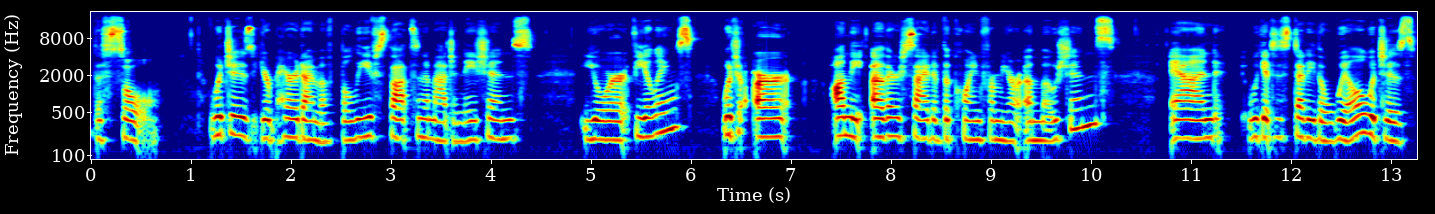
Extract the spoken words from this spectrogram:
the soul, which is your paradigm of beliefs, thoughts, and imaginations, your feelings, which are on the other side of the coin from your emotions And we get to study the will, which is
